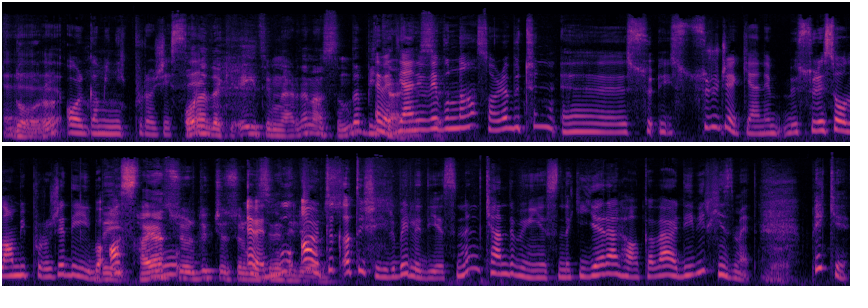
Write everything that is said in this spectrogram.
E, Doğru. Orgaminik projesi. Oradaki eğitimlerden aslında bir Evet tanesi. yani ve bundan sonra bütün e, sü- sürecek yani süresi olan bir proje değil bu. Değil. As- Hayat bu- sürdükçe Evet sürmesini bu diliyoruz. artık Ataşehir Belediyesi'nin kendi bünyesindeki yerel halka verdiği bir hizmet. Peki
